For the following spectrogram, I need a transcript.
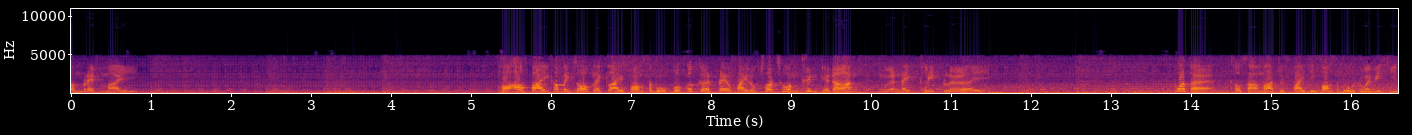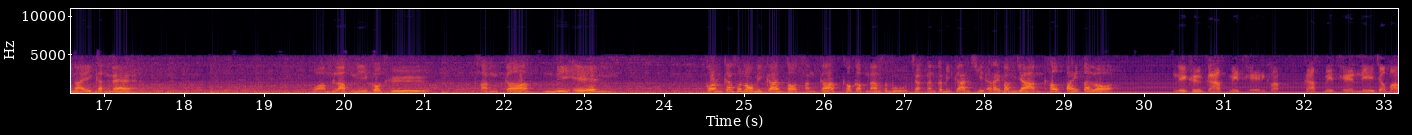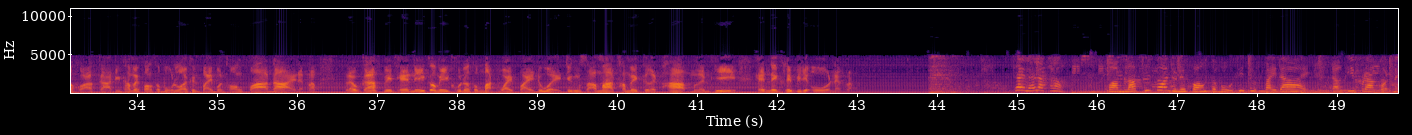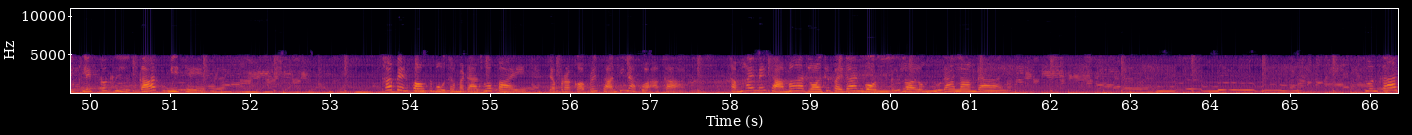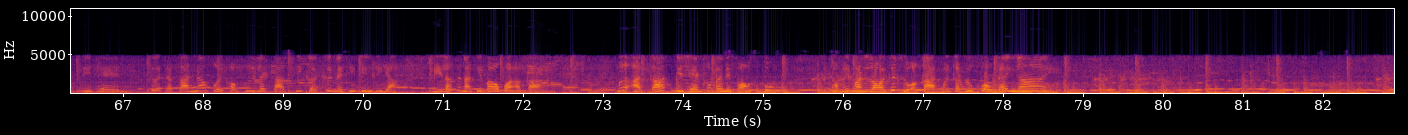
สำเร็จไหม พอเอาไฟเข้าไปจ่อใกล้ๆฟองสบู่ปุ๊บก็เกิดเปลวไฟลุกโชนช่วงขึ้นเพดาน เหมือนในคลิปเลย ว่าแต่เขาสามารถจุดไฟที่ฟองสบู่ด้วยวิธีไหนกันแน่ ความลับนี้ก็คือ ถังก๊าซนี่เอง ก่อนการทดลองมีการต่อถังก๊าซเข้ากับน้ำสบู่ จากนั้นก็มีการฉีดอะไรบางอย่างเข้าไปตลอด นี่คือก๊าซมีเทนครับก๊าซมีเทนนี้จะเบากว่าอากาศจึงทำให้ฟองสบู่ลอยขึ้นไปบนท้องฟ้าได้นะครับ แล้วก๊าซมีเทนนี้ก็มีคุณสมบัติไวไฟด้วย จึงสามารถทำให้เกิดภาพเหมือนที่เห็นในคลิปวิดีโอนะครับ ใช่แล้วล่ะค่ะ ความลับที่ซ่อนอยู่ในฟองสบู่ที่จุดไฟได้ ดังที่ปรากฏในคลิปก็คือก๊าซมีเทนถ้าเป็นฟองสบู่ธรรมดาทั่วไป จะประกอบด้วยสารที่หนักกว่าอากาศ ทำให้ไม่สามารถลอยขึ้นไปด้านบนหรือลอยลงสู่ด้านล่างได้ ส่วนก๊าซมีเทนเกิดจากการเน่าเปื่อยของพืชและสัตว์ที่เกิดขึ้นในที่ทิ้งขยะ มีลักษณะที่เบากว่าอากาศ เมื่ออัดก๊าซมีเทนเข้าไปในฟองสบู่ จะทำให้มันลอยขึ้นสู่อากาศเหมือนกับลูกโป่งได้ง่าย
